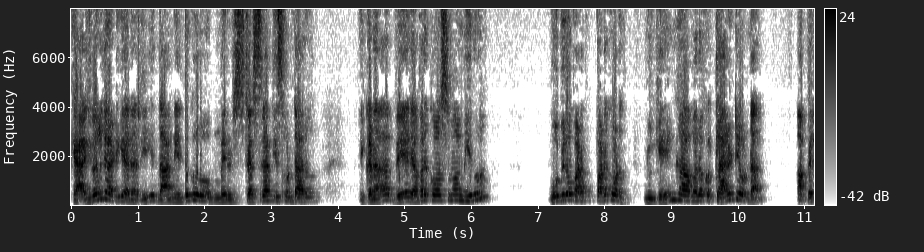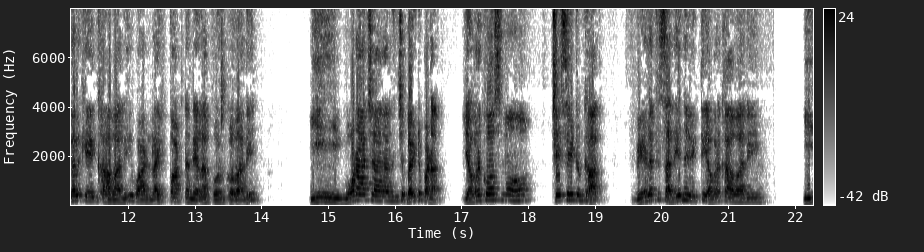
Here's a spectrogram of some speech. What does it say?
క్యాజువల్గా అడిగారు అది. దాన్ని ఎందుకు మీరు స్ట్రెస్గా తీసుకుంటారు? ఇక్కడ వేరెవరి కోసమో మీరు ఊబిలో పడ పడకూడదు. మీకేం కావాలో ఒక క్లారిటీ ఉండాలి. ఆ పిల్లలకి ఏం కావాలి? వాళ్ళ లైఫ్ పార్ట్నర్ ఎలా కోరుకోవాలి? ఈ మూఢాచారాల నుంచి బయటపడాలి. ఎవరి కోసమో చేసేయటం కాదు. వీళ్ళకి సరైన వ్యక్తి ఎవరు కావాలి? ఈ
